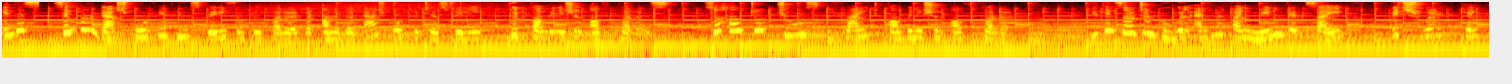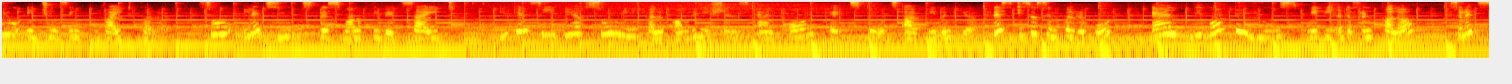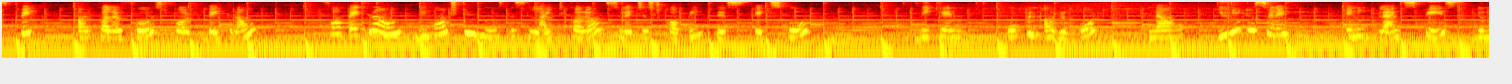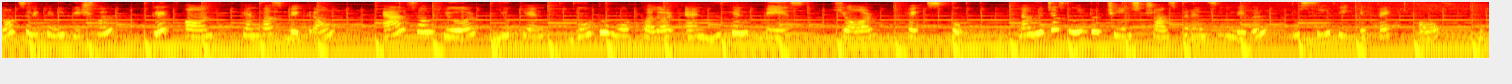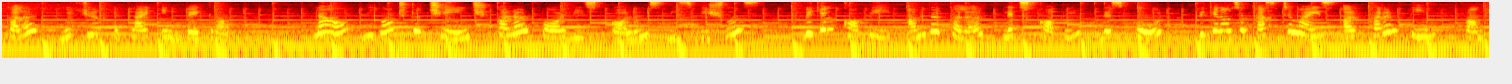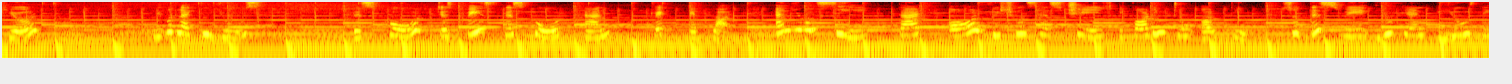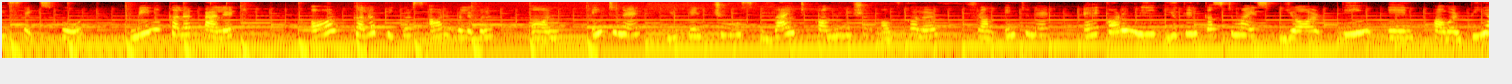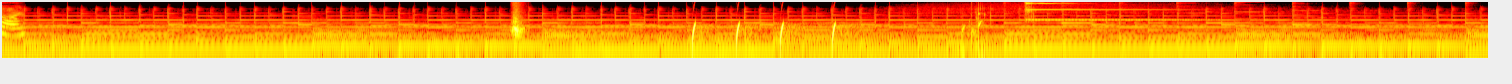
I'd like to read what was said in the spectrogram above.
In this simple dashboard, we have used very simple color, but another dashboard which has really good combination of colors. So how to choose right combination of color? You can search on Google and you will find many websites which will help you in choosing right color. So let's use this one of the website. You can see we have so many color combinations and all hex codes are given here. This is a simple report and we want to use maybe a different color. So let's pick our color first for background. For background, we want to use this light color. So let's just copy this hex code. We can open our report. Now you need to select any blank space. Do not select any visual. Click on canvas background and from here you can go to mode color and you can paste your hex code. Now you just need to change transparency level to see the effect of the color which you have applied in background. Now we want to change color for these columns, these visuals. We can copy another color. Let's copy this code. We can also customize our current theme from here. We would like to use this code. Just paste this code and click apply. And you will see that all visuals has changed according to our theme. So this way you can use these hex code. Many color palette or color pickers are available on internet. You can choose right combination of color from internet and accordingly you can customize your theme in Power BI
